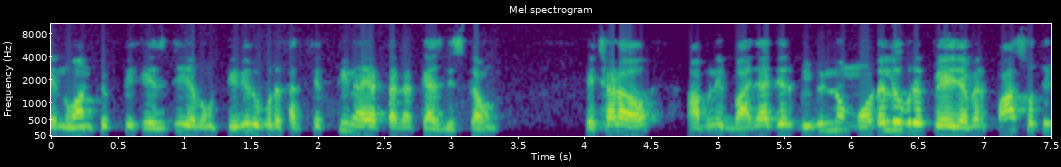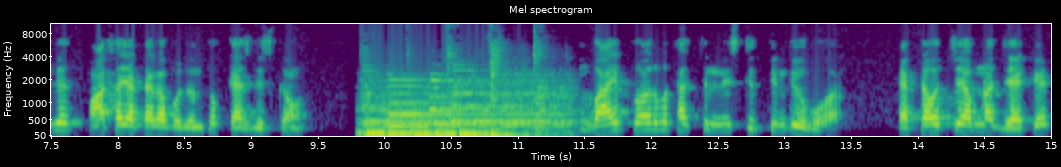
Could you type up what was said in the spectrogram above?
N one fifty SD এবং টিডির উপরে থাকছে তিন হাজার টাকা ক্যাশ ডিসকাউন্ট এছাড়াও আপনি বাজাজের বিভিন্ন মডেলের উপরে পেয়ে যাবেন পাঁচশো থেকে পাঁচ হাজার টাকা পর্যন্ত ক্যাশ ডিসকাউন্ট বাইক ক্রয়ের উপর থাকছে নিশ্চিত তিনটি উপহার। একটা হচ্ছে আপনার জ্যাকেট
